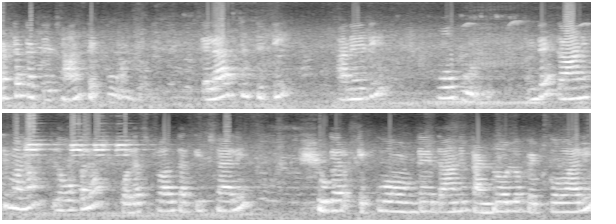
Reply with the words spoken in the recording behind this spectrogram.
గట్ట కట్టే ఛాన్స్ ఎక్కువ ఉంటుంది. ఎలాస్టిసిటీ అనేది పోకూడదు. అంటే దానికి మనం లోపల కొలెస్ట్రాల్ తగ్గించాలి. షుగర్ ఎక్కువ ఉంటే దాన్ని కంట్రోల్లో పెట్టుకోవాలి.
